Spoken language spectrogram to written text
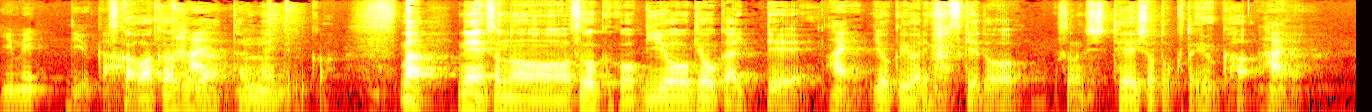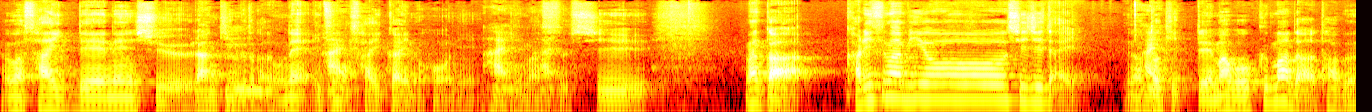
夢っていうか。つか？ワクワクが足りないはというか、まあねそのすごくこう美容業界ってはい。よく言われますけどその低所得というか、はい。まあ、最低年収ランキングとかでもね、うんい。つも最下位の方にはいいますし、なんかカリスマ美容師時代の時って、まあ、僕まだ多分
